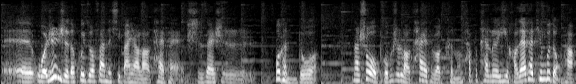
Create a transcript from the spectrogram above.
呃，我认识的会做饭的西班牙老太太实在是不很多。那说我婆婆是老太太吧，可能她不太乐意。好在她听不懂哈。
